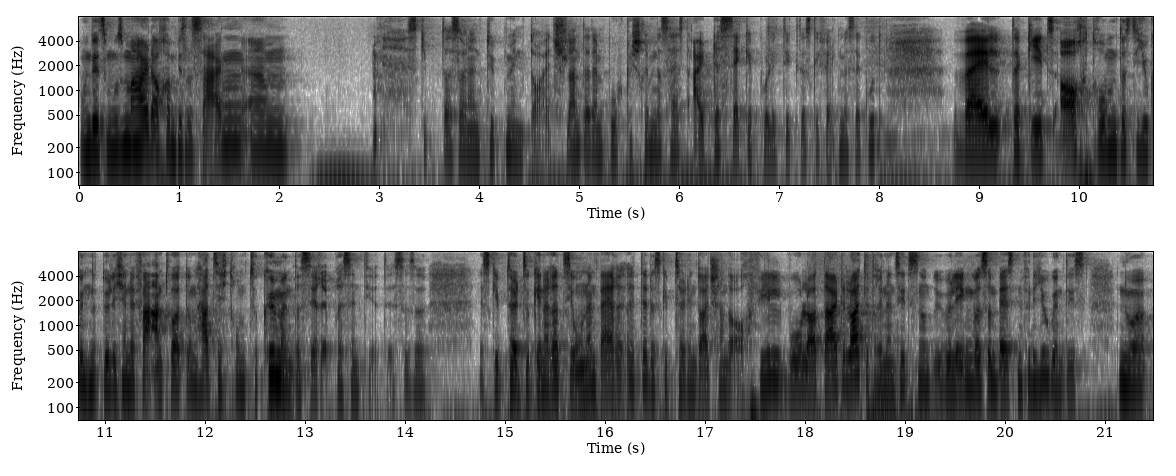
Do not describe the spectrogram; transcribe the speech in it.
Und jetzt muss man halt auch ein bisschen sagen, ähm, es gibt da so einen Typen in Deutschland, der hat ein Buch geschrieben, das heißt Alte Säcke-Politik. Das gefällt mir sehr gut, weil da geht es auch darum, dass die Jugend natürlich eine Verantwortung hat, sich darum zu kümmern, dass sie repräsentiert ist. Also es gibt halt so Generationenbeiräte, das gibt es halt in Deutschland auch viel, wo lauter alte Leute drinnen sitzen und überlegen, was am besten für die Jugend ist. Nur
